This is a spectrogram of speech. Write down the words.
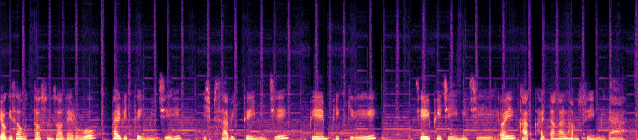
여기서부터 순서대로 8비트 이미지, 24비트 이미지, BMP 길이, JPG 이미지의 각 할당할 함수입니다.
